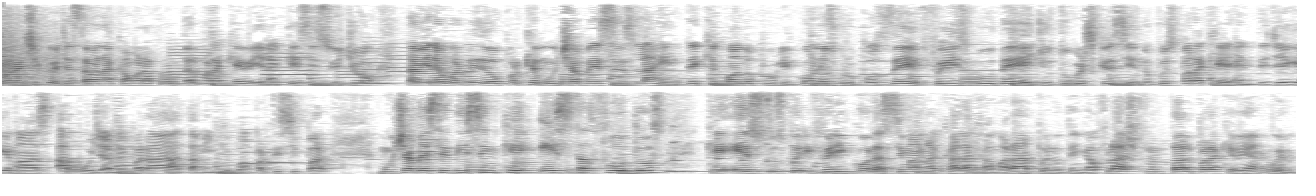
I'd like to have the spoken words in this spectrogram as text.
bueno chicos, ya estaba en la cámara frontal para que vieran que sí soy yo. También hago el video porque muchas veces la gente que cuando publico en los grupos de Facebook de youtubers creciendo, pues para que la gente llegue más a apoyarme para también que puedan participar, muchas veces dicen que estas fotos, que estos periféricos, lástima acá la cámara pues no tenga flash frontal para que vean, bueno,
